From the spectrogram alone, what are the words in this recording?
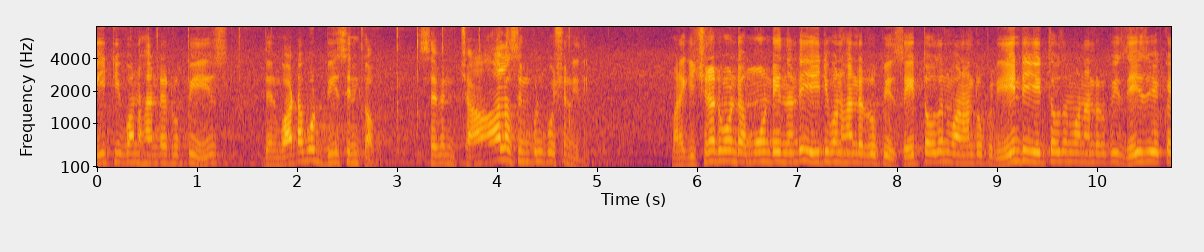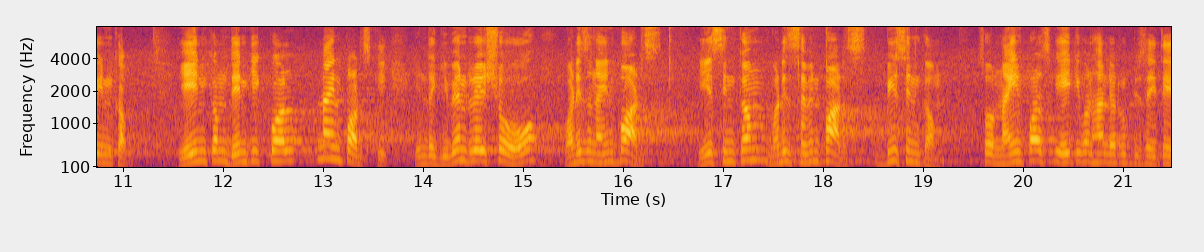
eighty one hundred rupees then what about B's income? Seven చాలా సింపుల్ క్వశ్చన్ ఇది. మనకి ఇచ్చినటువంటి అమౌంట్ ఏంటంటే eighty one hundred rupees eight thousand one hundred rupees ఏంటి eight thousand one hundred rupees A's యొక్క ఇన్కమ్ ఏ ఇన్కమ్ దేనికి ఈక్వల్ నైన్ పార్ట్స్కి in the given ratio what is nine parts A's income what is seven parts B's income so nine పార్ట్స్కి ఎయిటీ వన్ హండ్రెడ్ రూపీస్ అయితే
